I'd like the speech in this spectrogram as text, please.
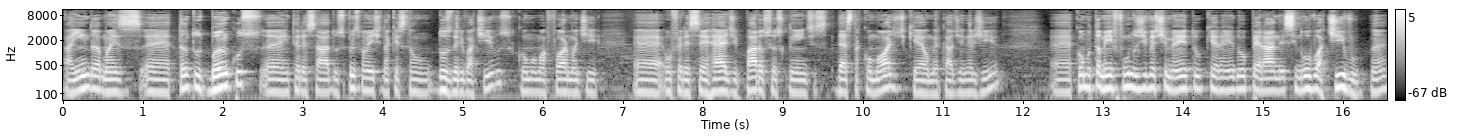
ainda, mas é, tanto bancos é, interessados principalmente na questão dos derivativos, como uma forma de é, oferecer hedge para os seus clientes desta commodity, que é o mercado de energia, é, como também fundos de investimento querendo operar nesse novo ativo, né,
